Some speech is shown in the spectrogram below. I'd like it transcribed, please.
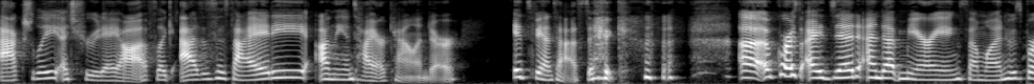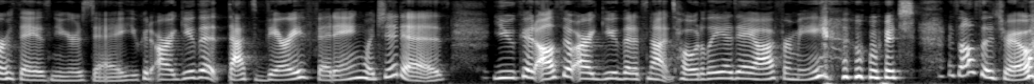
actually a true day off, like as a society on the entire calendar. It's fantastic. uh, of course, I did end up marrying someone whose birthday is New Year's Day. You could argue that that's very fitting, which it is. You could also argue that it's not totally a day off for me, which is also true.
